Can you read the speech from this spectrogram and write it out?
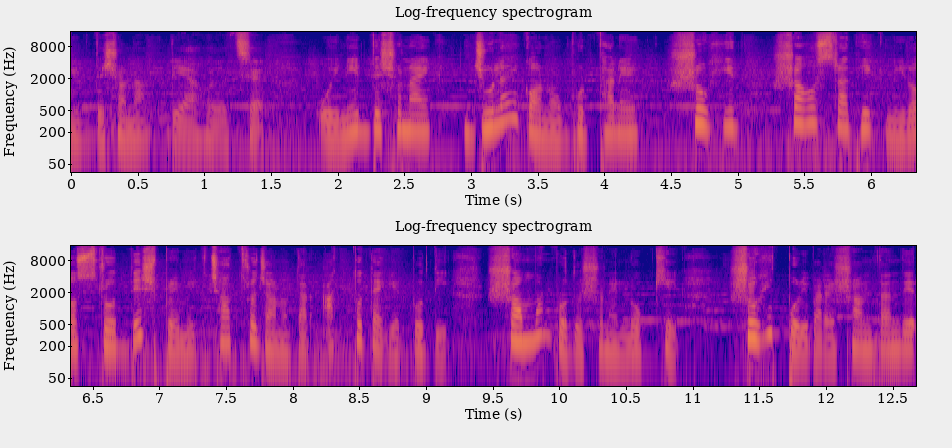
নির্দেশনা দেয়া হয়েছে। ওই নির্দেশনায় জুলাই গণ অভ্যুত্থানের শহীদ সহস্রাধিক নিরস্ত্র দেশপ্রেমিক ছাত্র জনতার আত্মত্যাগের প্রতি সম্মান প্রদর্শনের লক্ষ্যে শহীদ পরিবারের সন্তানদের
